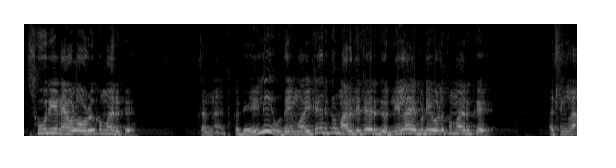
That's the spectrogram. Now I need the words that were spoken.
சூரியன் எவ்வளவு ஒழுக்கமா இருக்கு? தன்னை டெய்லி உதயமாயிட்டே இருக்கு மறைஞ்சிட்டே இருக்கு. நிலா எப்படி ஒழுக்கமா இருக்கு? ஆச்சுங்களா?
